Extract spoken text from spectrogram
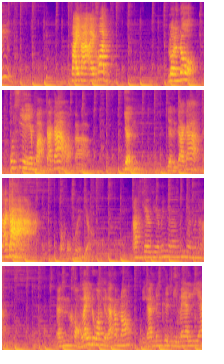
อืมไฟมาไอคอนโรนัลโดโอ้ซีเอ็มว่ะกาก้าว่ะก็เหยินเหยินหรือกาก้ากากาโอ้โหหมื่นเดียว อะโอเคโอเคไม่มีอะไรไม่มีปัญหาอันของไล่ดวงอยู่แล้วครับน้อง อีกอันหนึงคือดิแมเลีย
